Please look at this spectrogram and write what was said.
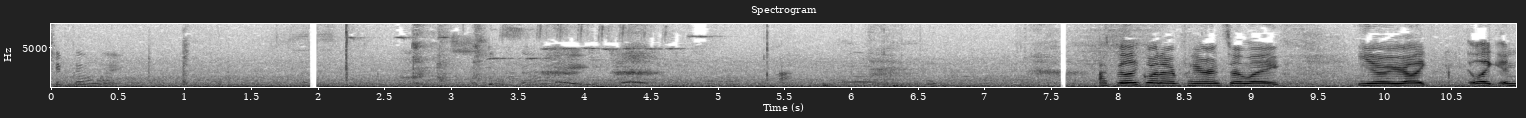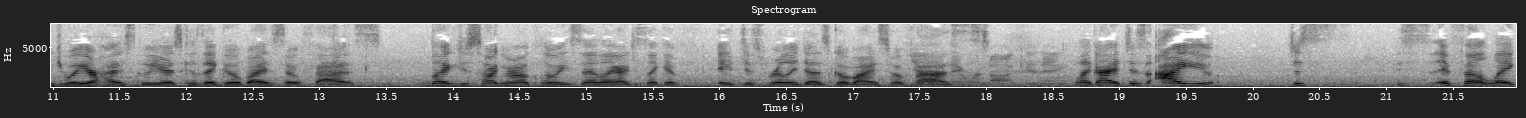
Keep going. Keep going. I feel like when our parents are like you know, you're like like enjoy your high school years cuz they go by so fast. Like just talking about Chloe said like I just like if it just really does go by so Yeah, fast. they were not kidding. Like I just I just it felt like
